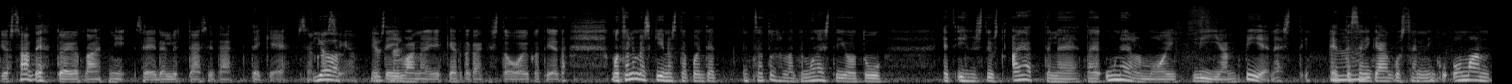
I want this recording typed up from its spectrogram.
jos saa tehtyä jotain, niin se edellyttää sitä, että tekee sen Joo, asian. Että ei vaan ei kerta kaikista ole oikotietä. Mutta se oli myös kiinnostava pointti, että, että Satu sanoi, että monesti joutuu että ihmiset just ajattelee tai unelmoi liian pienesti. Mm-hmm. Että sen ikään kuin sen niin kuin oman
